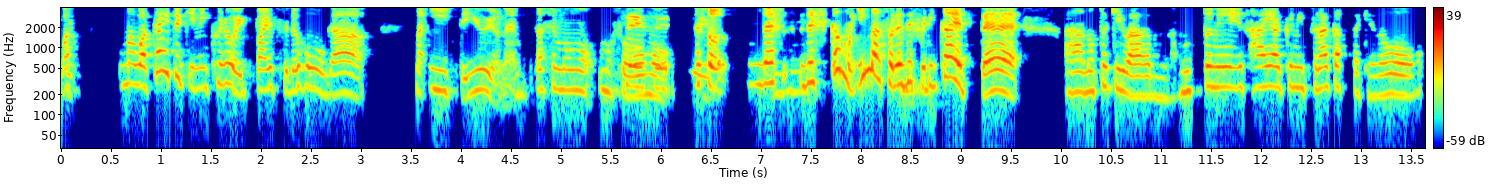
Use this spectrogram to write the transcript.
わまあ若い時に苦労いっぱいする方が、まあいいって言うよね。私ももうそう思う。でそうでうんで、しかも今それで振り返って、あの時は本当に最悪に辛かったけど、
